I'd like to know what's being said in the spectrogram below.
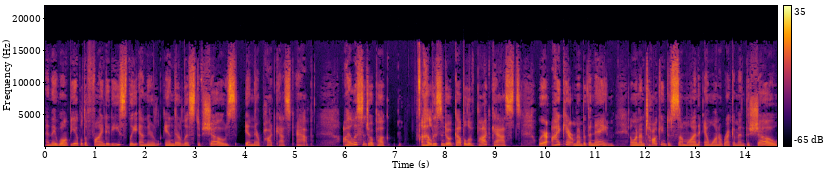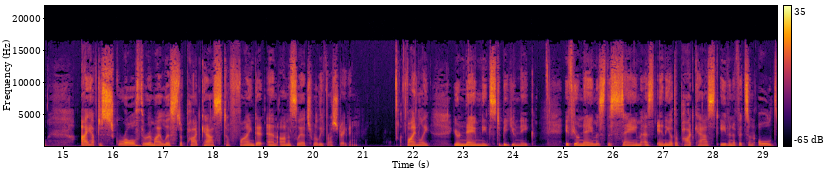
and they won't be able to find it easily in their in their list of shows in their podcast app. I listen to a I listen to a couple of podcasts where I can't remember the name. And when I'm talking to someone and want to recommend the show, I have to scroll through my list of podcasts to find it. And honestly, it's really frustrating. Finally, your name needs to be unique. If your name is the same as any other podcast, even if it's an old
